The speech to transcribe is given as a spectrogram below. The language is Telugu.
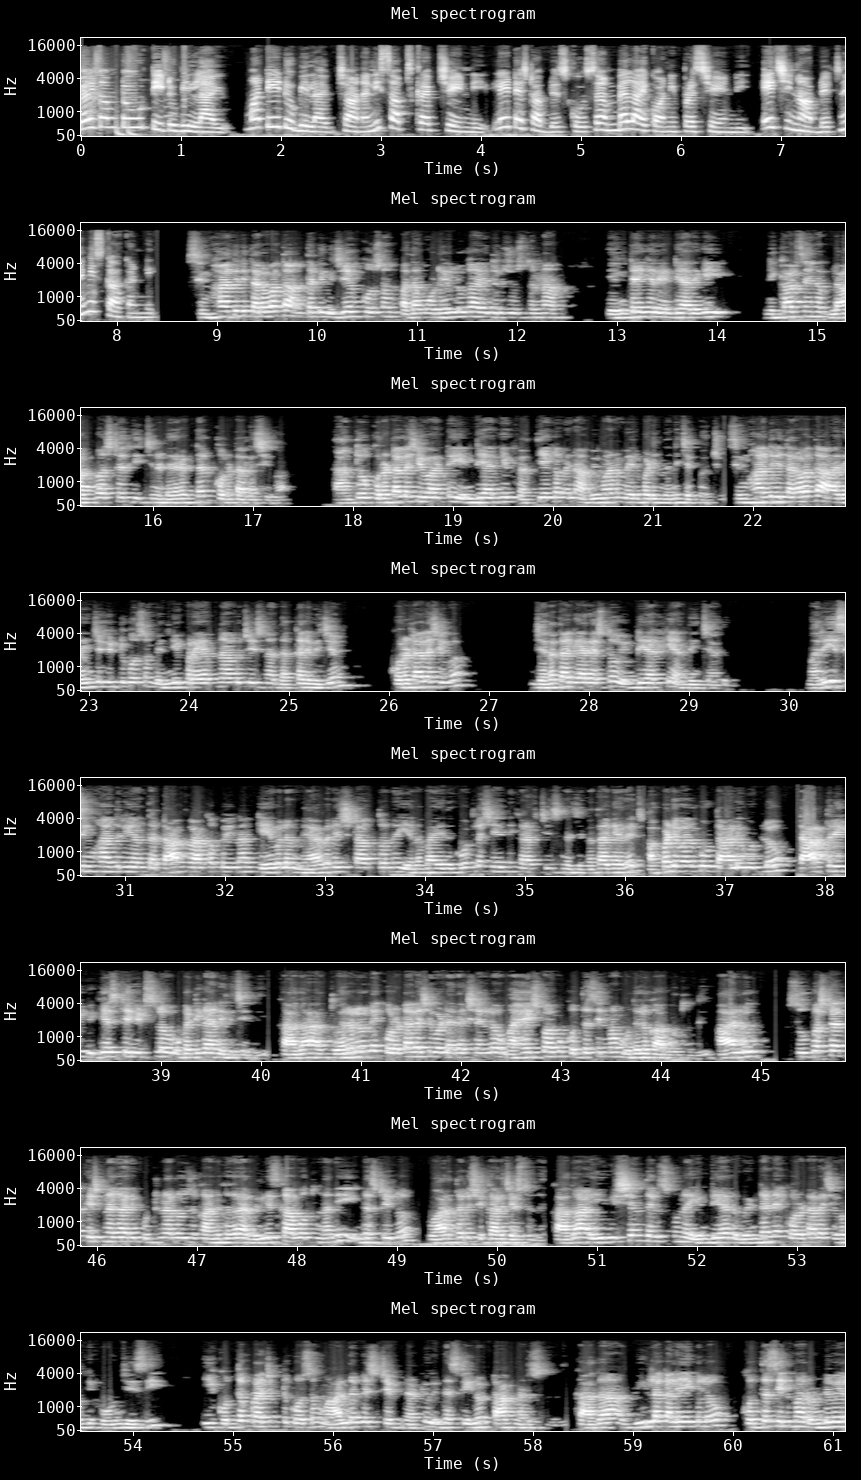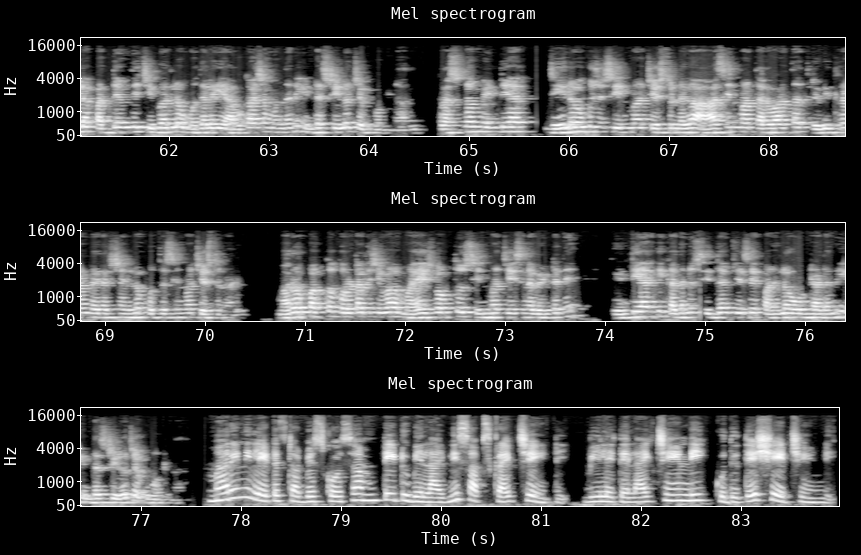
వెల్కమ్ టు టీ లైవ్ మా టీ లైవ్ ఛానల్ని సబ్స్క్రైబ్ చేయండి. లేటెస్ట్ అప్డేట్స్ కోసం బెల్ ఐకాన్ని ప్రెస్ చేయండి. ఏ చిన్న అప్డేట్స్ని మిస్ కాకండి. సింహాద్రి తర్వాత అంతటి విజయం కోసం పదమూడేళ్ళుగా ఎదురు చూస్తున్న యంగ్ టైగర్ ఎన్టీఆర్కి నికాల్స్ అయిన బ్లాక్ బస్టర్ ఇచ్చిన డైరెక్టర్ కొరటాల శివ. దాంతో కొరటాల శివ అంటే ఎన్టీఆర్కి ప్రత్యేకమైన అభిమానం ఏర్పడిందని చెప్పొచ్చు. సింహాద్రి తర్వాత ఆ రేంజ్ హిట్ కోసం ఎన్ని ప్రయత్నాలు చేసిన దక్కని విజయం కొరటాల శివ జనతా గ్యారేజ్తో ఎన్టీఆర్కి అందించాడు. మరీ సింహాద్రి అంత టాక్ రాకపోయినా కేవలం యావరేజ్ టాక్ తోనే ఎనభై ఐదు కోట్ల షేర్ని కలెక్ట్ చేసిన జనతా గ్యారేజ్ అప్పటి వరకు టాలీవుడ్లో టాప్ త్రీ బిగ్గెస్ట్ హిట్స్లో ఒకటిగా నిలిచింది. కాగా త్వరలోనే కొరటాల శివ డైరెక్షన్లో మహేష్ బాబు కొత్త సినిమా మొదలు కాబోతుంది. ఆలు సూపర్ స్టార్ కృష్ణ గారి పుట్టినరోజు కానుకగా రిలీజ్ కాబోతుందని ఇండస్ట్రీలో వార్తలు షికారు చేస్తుంది కాగా ఈ విషయం తెలుసుకున్న ఎన్టీఆర్ వెంటనే కొరటాల శివకి ఫోన్ చేసి ఈ కొత్త ప్రాజెక్టు కోసం ఆల్ ద బెస్ట్ చెప్పినట్లు ఇండస్ట్రీలో టాక్ నడుస్తుంది. కాగా వీళ్ళ కలయికలో కొత్త సినిమా రెండు వేల పద్దెనిమిది చివరిలో మొదలయ్యే అవకాశం ఉందని ఇండస్ట్రీలో చెప్పుకుంటున్నారు. ప్రస్తుతం ఎన్టీఆర్ జైలవకుశ సినిమా చేస్తుండగా ఆ సినిమా తర్వాత త్రివిక్రమ్ డైరెక్షన్లో కొత్త సినిమా చేస్తున్నాడు. మరో పక్క కొరటాల శివ మహేష్ బాబుతో సినిమా చేసిన వెంటనే ఎన్టీఆర్కి కథను సిద్ధం చేసే పనిలో ఉంటాడని ఇండస్ట్రీలో చెప్పుకుంటున్నారు. మరిన్ని లేటెస్ట్ అప్డేట్స్ కోసం టీ లైవ్ని సబ్స్క్రైబ్ చేయండి. వీలైతే లైక్ చేయండి కుదిరితే షేర్ చేయండి.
